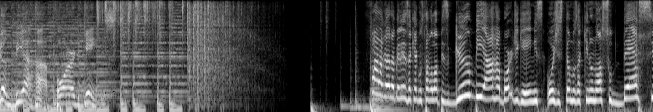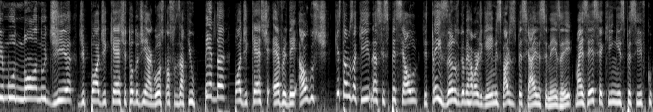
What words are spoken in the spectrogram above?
Gambiarra Board Games. Fala galera, beleza? Aqui é Gustavo Lopes, Gambiarra Board Games. Hoje estamos aqui no nosso 19 dia de podcast, todo dia em agosto. Nosso desafio PEDA Podcast Everyday August que estamos aqui nessa especial de três anos do Gamer Board Games, vários especiais esse mês aí, mas esse aqui em específico,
